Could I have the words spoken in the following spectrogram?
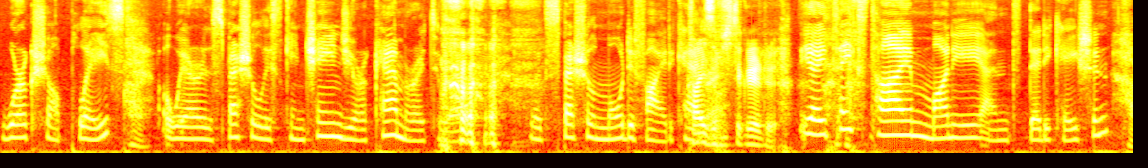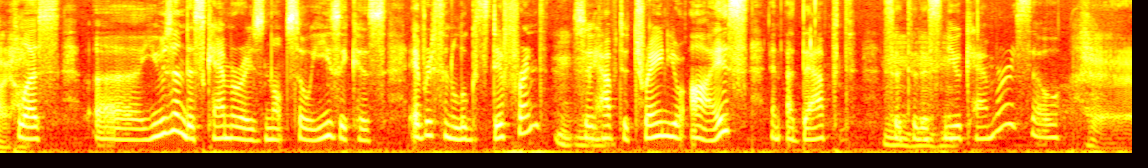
workshop place はい where the specialist can change your camera to a like special modified 改 camera. 造してくれる Yeah, it takes time, money, and dedication. はいはい Plus, uh, using this camera is not so easy because everything looks different. So you Mhm. have to train your eyes and adapt so to this Mhm. new camera. So へえ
